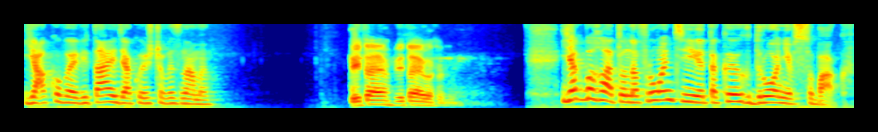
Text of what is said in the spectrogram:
Якове, вітаю, дякую, що ви з нами. Вітаю, вітаю вас. Як багато на фронті таких дронів собак?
